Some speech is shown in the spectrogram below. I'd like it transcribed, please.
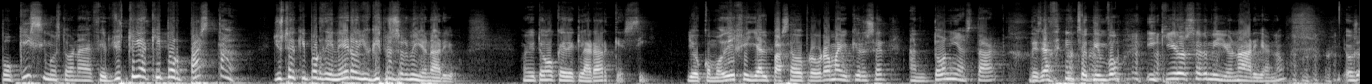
poquísimos te van a decir, yo estoy aquí por pasta, yo estoy aquí por dinero, yo quiero ser millonario. Bueno, yo tengo que declarar que sí. Yo, como dije ya el pasado programa, yo quiero ser Antonia Stark desde hace mucho tiempo y quiero ser millonaria, ¿no? Os-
